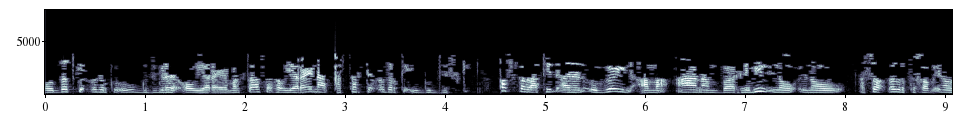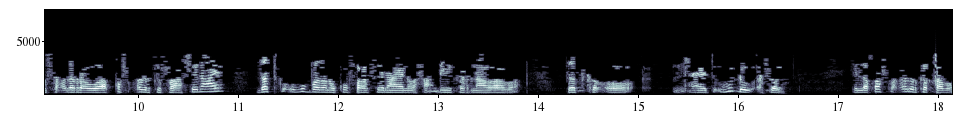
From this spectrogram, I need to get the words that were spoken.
oo dadka cudurka ugu gudbi lahay oo yareeya marka taas wuxuu yareynaa khatarta cudurka iyo gudbiski qofka laakiin aanan ogeyn ama aananba rabin inuu inuu asagoo cudurka qaba inuu socdo rabo waa qof cudurka faafinaayo dadka ugu badan ku faafinaayana waxaan dhihi karnaa waaba dadka oo maxaayata ugu dhow asaga. Ilaa qofka cudurka qabo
